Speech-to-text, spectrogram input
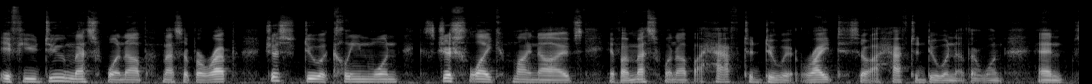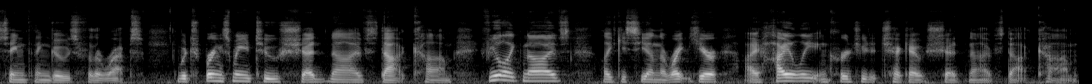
If you do mess one up, mess up a rep, just do a clean one because just like my knives, if I mess one up, I have to do it right. So I have to do another one. And same thing goes for the reps. Which brings me to shedknives.com. If you like knives, like you see on the right here, I highly encourage you to check out shedknives.com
